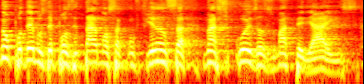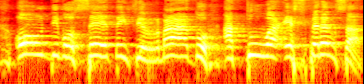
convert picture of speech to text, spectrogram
Não podemos depositar nossa confiança nas coisas materiais. Onde você tem firmado a tua esperança?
